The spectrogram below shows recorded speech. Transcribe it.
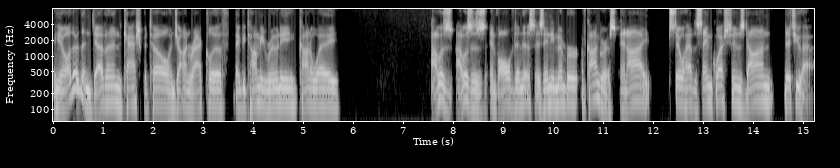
you know, other than Devin, Kash Patel, and John Ratcliffe, maybe Tommy Rooney, Conaway. I was I was as involved in this as any member of Congress, and I still have the same questions, Don, that you have.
